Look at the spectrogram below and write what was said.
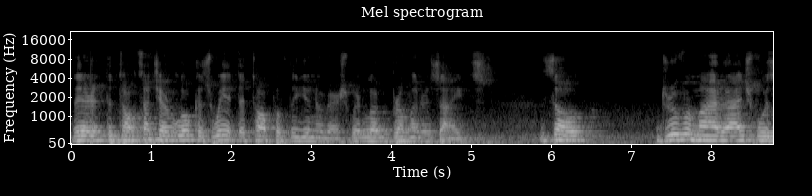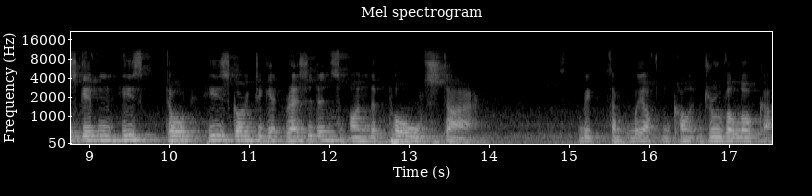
They're at the top, Satyaloka is way at the top of the universe where Lord Brahma resides. So Dhruva Maharaj was given, he's told he's going to get residence on the pole star. We, some, we often call it Dhruva Loka.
